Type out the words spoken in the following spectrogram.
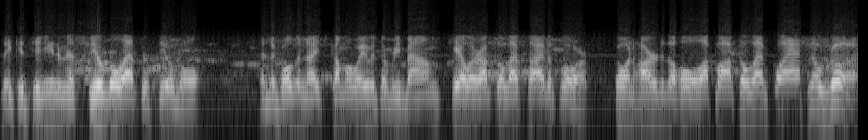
They continue to miss field goal after field goal. And the Golden Knights come away with the rebound. Taylor up the left side of the floor. Going hard to the hole. Up off the left glass. No good.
